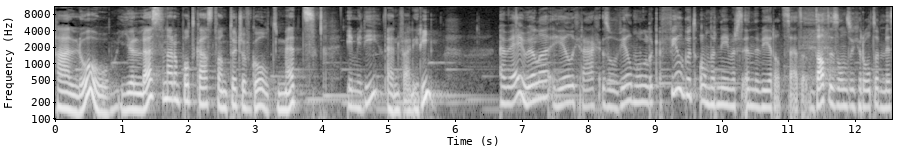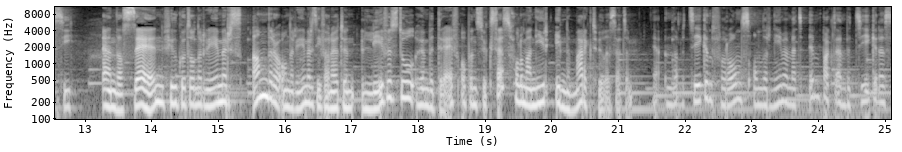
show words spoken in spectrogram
Hallo, je luistert naar een podcast van Touch of Gold met Emilie en Valérie. En wij willen heel graag zoveel mogelijk feel-good ondernemers in de wereld zetten. Dat is onze grote missie. En dat zijn feel-good ondernemers, andere ondernemers die vanuit hun levensdoel hun bedrijf op een succesvolle manier in de markt willen zetten. Ja, en dat betekent voor ons ondernemen met impact en betekenis,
